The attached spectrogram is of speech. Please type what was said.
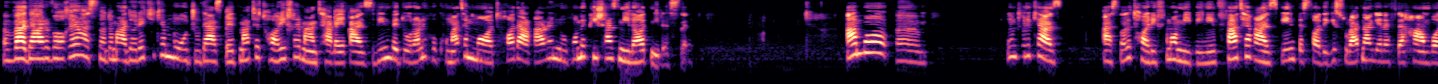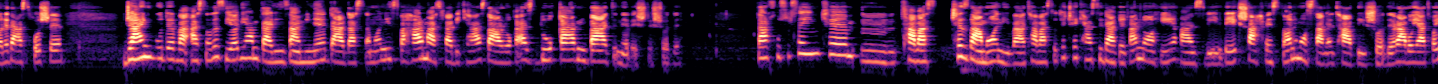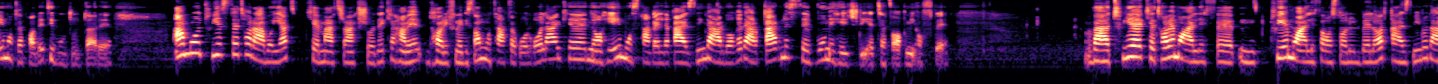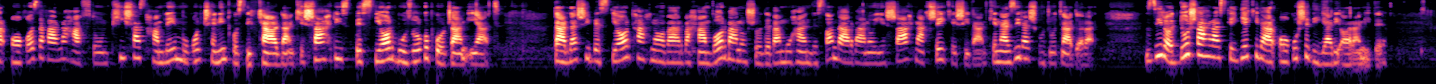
و در واقع اسناد و مدارکی که موجود از قدمت تاریخ منطقه قزوین به دوران حکومت مادها در قرن نهم پیش از میلاد می‌رسه. اما اونجوری که از اسناد تاریخی ما می‌بینیم فتح قزوین به سادگی صورت نگرفته همواره دستخوش جنگ بوده و اسناد زیادی هم در این زمینه در دست ما نیست و هر مطلبی که هست در واقع از دو قرن بعد نوشته شده. در خصوص اینکه چه زمانی و توسط چه کسی دقیقا ناحیه قزوین به یک شهرستان مستقل تبدیل شده روایت های متفاوتی وجود داره؟ اما توی سه تا روایت که مطرح شده که همه تاریخ نویسان متفق القولن که ناحیه مستقل قزوین در واقع در قرن سوم هجری اتفاق میافته. و توی کتاب معلف توی معلف آستال البلاد قزوین رو در آغاز قرن هفتم پیش از حمله مغول چنین توصیف کردند که شهری است بسیار بزرگ و پرجمعیت. در دشتی بسیار پهناور و هموار بنا شده و مهندسان در بنای شهر نقشه کشیدند که نظیرش وجود ندارد. زیرا دو شهر است که یکی در آغوش دیگری آرمیده.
